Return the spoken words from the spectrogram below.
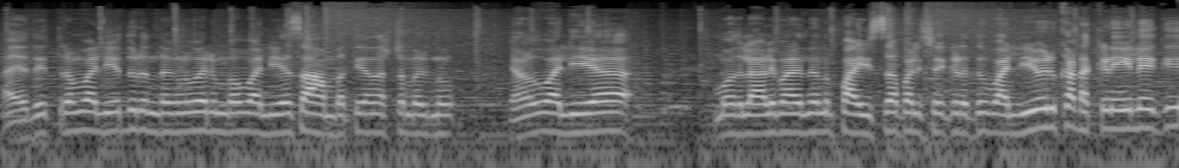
അതായത് ഇത്രയും വലിയ ദുരന്തങ്ങൾ വരുമ്പോൾ വലിയ സാമ്പത്തിക നഷ്ടം വരുന്നു. ഞങ്ങൾ വലിയ മുതലാളിമാരിൽ നിന്ന് പൈസ പലിശയ്ക്ക് എടുത്ത് വലിയൊരു കടക്കിണിയിലേക്ക്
